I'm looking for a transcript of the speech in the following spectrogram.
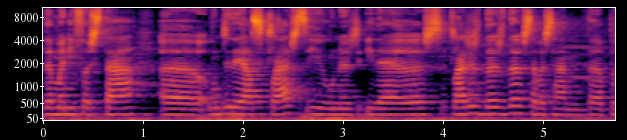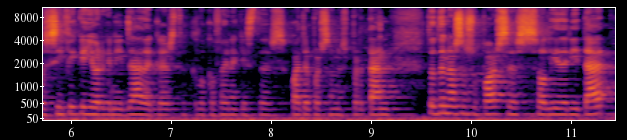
de manifestar eh, uns ideals clars i unes idees clares des de la vessant pacífica i organitzada, que és el que feien aquestes quatre persones. Per tant, tot el nostre suport, la solidaritat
